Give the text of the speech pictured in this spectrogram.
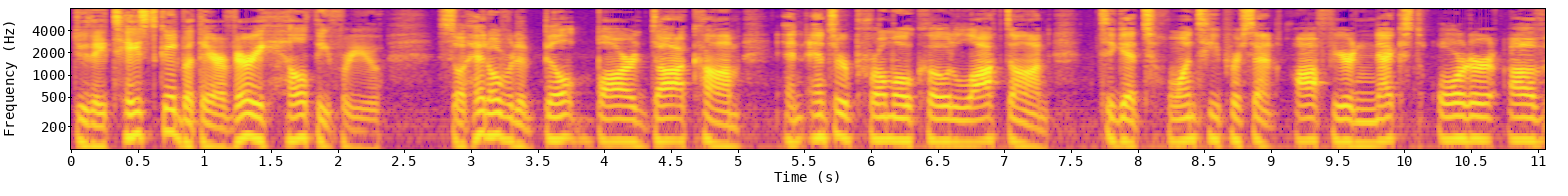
do they taste good, but they are very healthy for you. So head over to builtbar.com and enter promo code locked on to get 20% off your next order of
